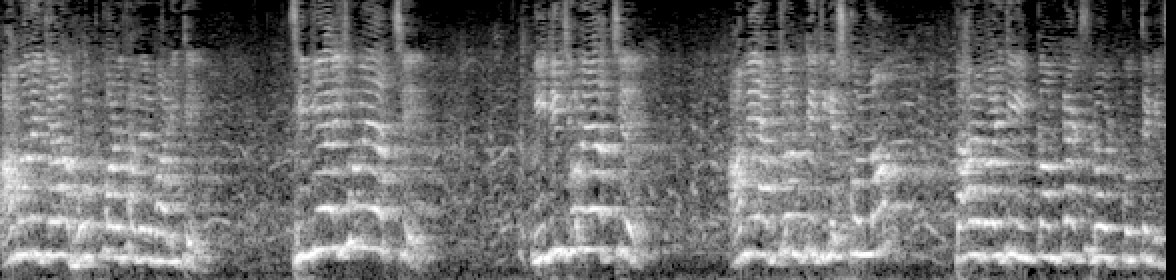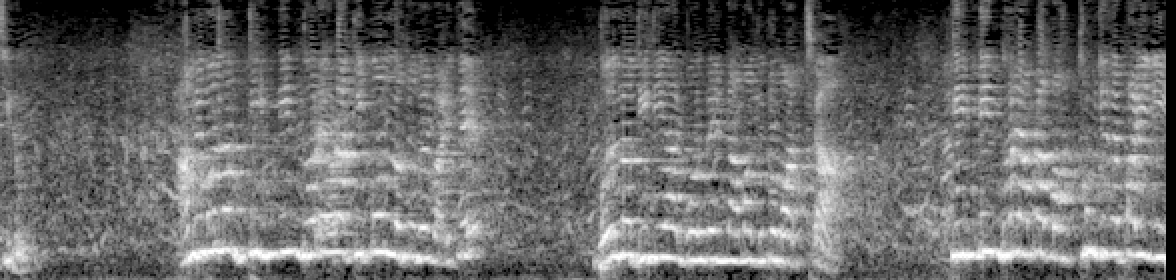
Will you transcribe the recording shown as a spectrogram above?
আমাদের যারা ভোট করে তাদের বাড়িতে। সিবিআই চলে যাচ্ছে। ইডি চলে যাচ্ছে। আমি একজনকে জিজ্ঞেস করলাম, তার বাড়িতে ইনকাম ট্যাক্স লোড করতে গেছিল। আমি বললাম, তিন দিন ধরে ওরা কি করল তোদের বাড়িতে? বলল, দিদি আর বলবেন না, আমার দুটো বাচ্চা। তিন দিন ধরে আমরা বাথরুম যেতে পারিনি।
